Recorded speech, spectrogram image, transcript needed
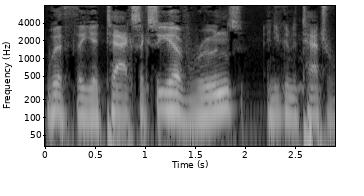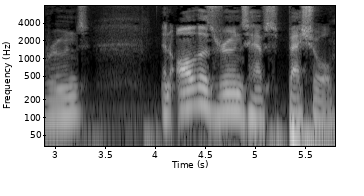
with the attacks, like so you have runes and you can attach runes, and all those runes have special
